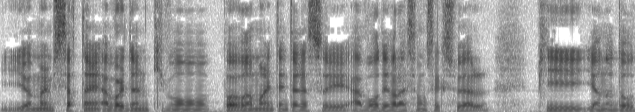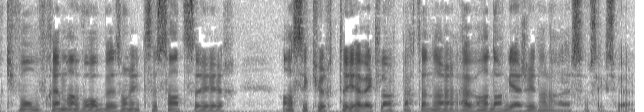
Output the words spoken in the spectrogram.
Il y a même certains avoidants qui vont pas vraiment être intéressés à avoir des relations sexuelles, puis il y en a d'autres qui vont vraiment avoir besoin de se sentir en sécurité avec leur partenaire avant d'engager dans la relation sexuelle.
